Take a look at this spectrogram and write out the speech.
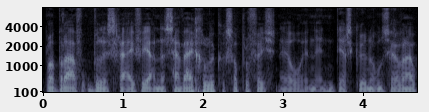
bra- braaf op willen schrijven. Ja, en dan zijn wij gelukkig zo professioneel en, en deskundig om te zeggen van nou,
